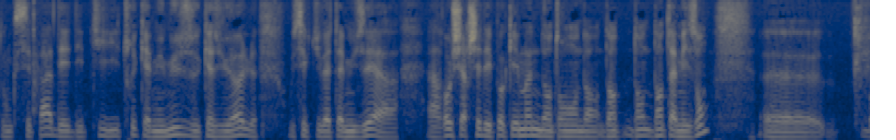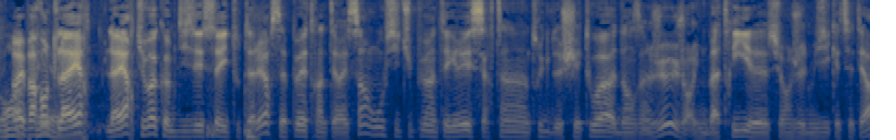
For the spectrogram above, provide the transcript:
Donc, c'est pas des, des, petits trucs à mumuse casual où c'est que tu vas t'amuser à, à, rechercher des Pokémon dans ton, dans, dans, dans, ta maison. Euh, Bon, ouais, par contre, la R, la R, tu vois, comme disait Say tout à l'heure, ça peut être intéressant. Ou si tu peux intégrer certains trucs de chez toi dans un jeu, genre une batterie sur un jeu de musique, etc.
